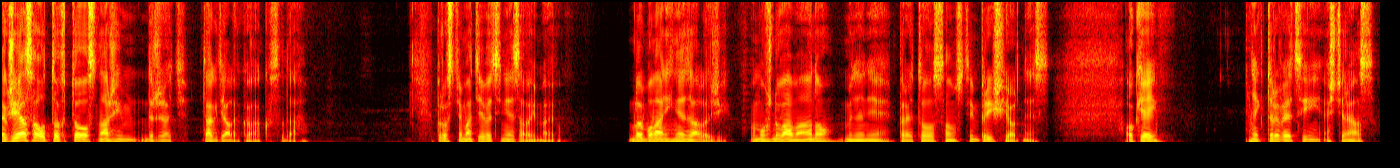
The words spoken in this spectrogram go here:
Takže ja sa od tohto snažím držať tak ďaleko, ako sa dá. Proste ma tie veci nezaujímajú, lebo na nich nezáleží. Možno vám áno, mne nie, preto som s tým prišiel dnes. OK, niektoré veci ešte raz.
